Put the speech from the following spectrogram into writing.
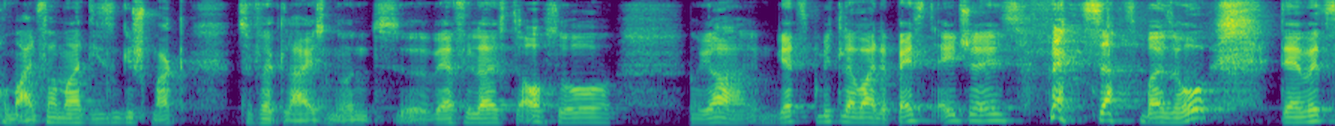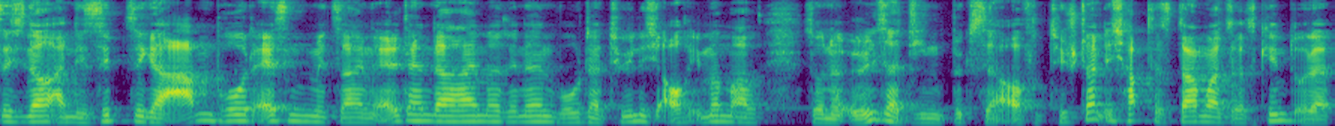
um einfach mal diesen Geschmack zu vergleichen. Und äh, wer vielleicht auch so, ja, jetzt mittlerweile Best AJs, sag's mal so, der wird sich noch an die 70er Abendbrot essen mit seinen Eltern daheim erinnern, wo natürlich auch immer mal so eine Ölsardinenbüchse auf dem Tisch stand. Ich habe das damals als Kind oder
